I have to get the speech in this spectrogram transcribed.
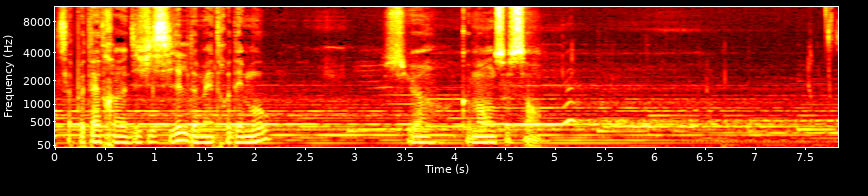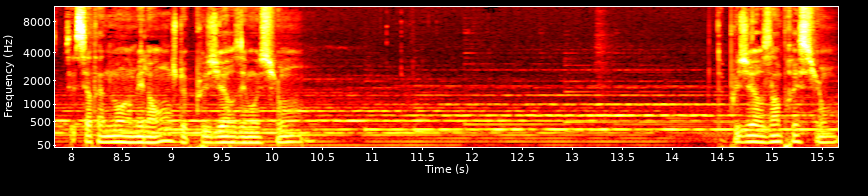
Ça peut être difficile de mettre des mots sur comment on se sent. C'est certainement un mélange de plusieurs émotions plusieurs impressions.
